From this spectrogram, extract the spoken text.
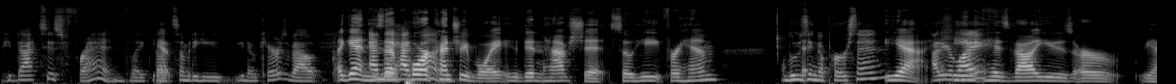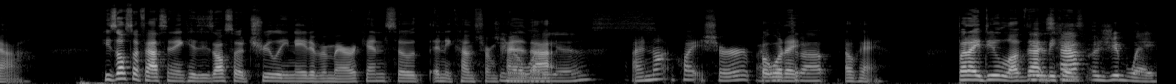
he, that's his friend like Yep. that's somebody he you know cares about Again, he's And a poor fun. country boy who didn't have shit. So he, for him, losing a person yeah, Out of your he- life? His values are, yeah. He's also fascinating because he's also truly Native American. So, and he comes from kind of that. he is I'm not quite sure, I but what I it up okay, but I do love that because half ojibwe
